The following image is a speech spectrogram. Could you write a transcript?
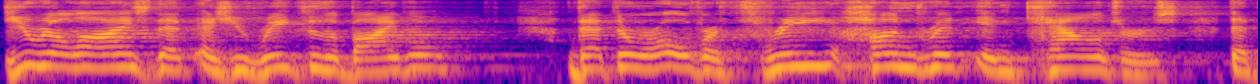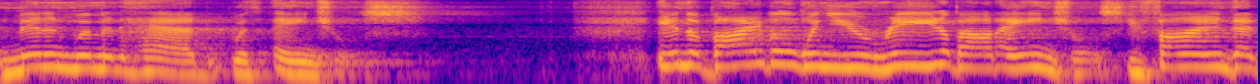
Do you realize that as you read through the Bible, that there were over 300 encounters that men and women had with angels? In the Bible, when you read about angels, you find that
